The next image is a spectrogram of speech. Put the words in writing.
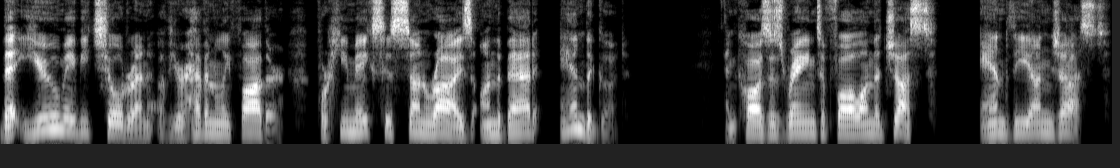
that you may be children of your heavenly Father, for he makes his sun rise on the bad and the good, and causes rain to fall on the just and the unjust.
